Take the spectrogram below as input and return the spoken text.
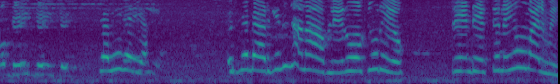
वो गई गई गई। चली गई है. उसमें बैठ के नहीं जाना आपने? रो क्यों रहे हो? ट्रेन देखते नहीं हो मोबाइल में?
